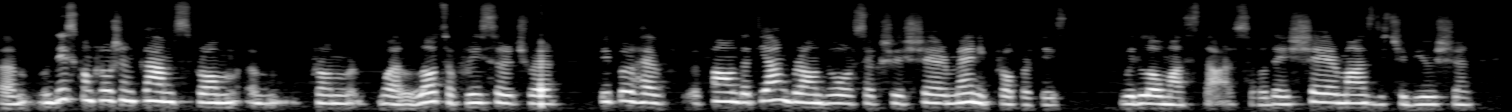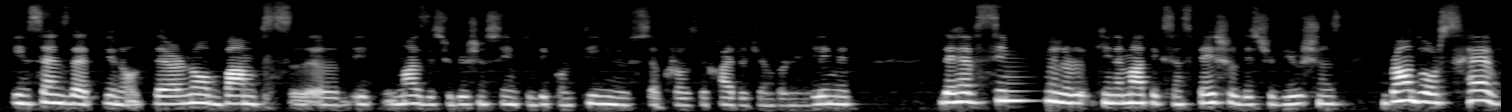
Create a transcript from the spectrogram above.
Um, this conclusion comes from, um, from, well, lots of research where people have found that young brown dwarfs actually share many properties with low mass stars. So they share mass distribution, in sense that, you know, there are no bumps, uh, it, mass distribution seems to be continuous across the hydrogen burning limits. They have similar kinematics and spatial distributions. Brown dwarfs have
